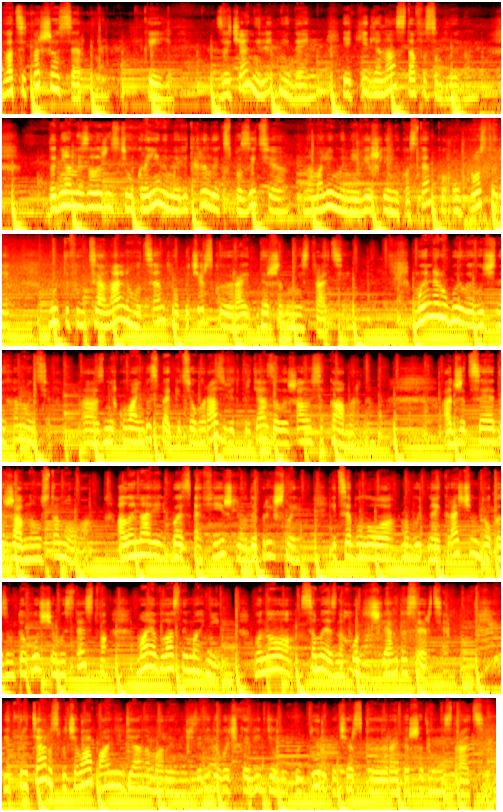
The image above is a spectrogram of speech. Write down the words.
21 серпня, Київ. Звичайний літній день, який для нас став особливим. До Дня Незалежності України ми відкрили експозицію «Намалюй мені вірш Ліни Костенко у просторі мультифункціонального центру Печерської райдержадміністрації. Ми не робили гучних анонсів. а З міркувань безпеки цього разу відкриття залишалося камерним, адже це державна установа. Але навіть без афіш люди прийшли. І це було, мабуть, найкращим доказом того, що мистецтво має власний магніт. Воно саме знаходить шлях до серця. Відкриття розпочала пані Діана Маринич, завідувачка відділу культури Печерської райдержадміністрації.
